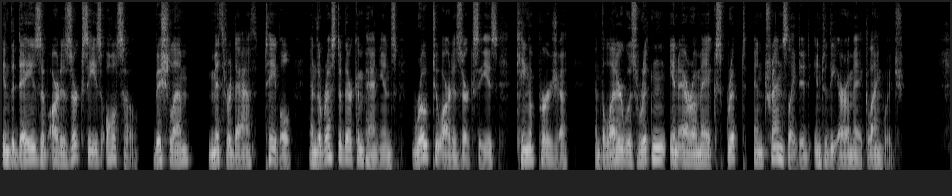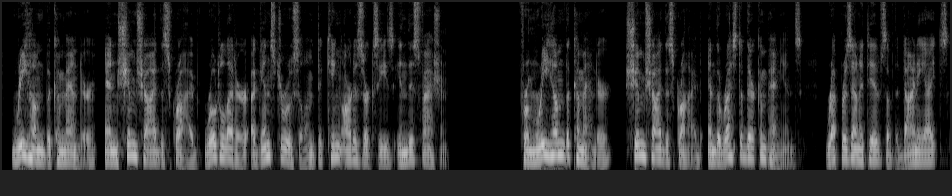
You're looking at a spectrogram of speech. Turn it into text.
In the days of Artaxerxes also, Bishlam, Mithredath, Tabel, and the rest of their companions wrote to Artaxerxes, king of Persia, and the letter was written in Aramaic script and translated into the Aramaic language. Rehum the commander and Shimshai the scribe wrote a letter against Jerusalem to King Artaxerxes in this fashion. From Rehum the commander, Shimshai the scribe, and the rest of their companions, representatives of the Dinaites,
